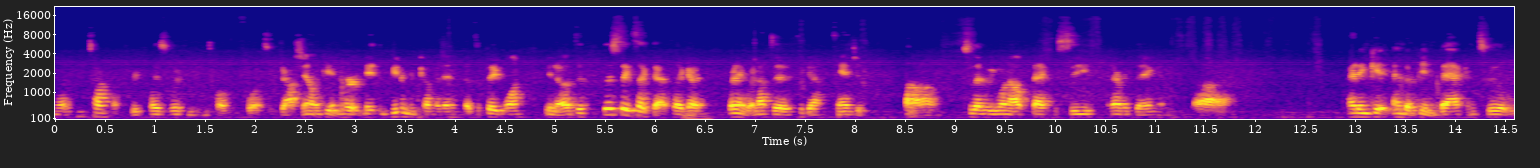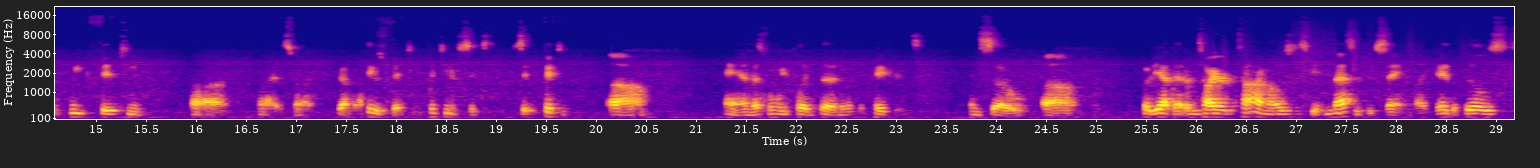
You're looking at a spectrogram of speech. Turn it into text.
I'm like, you talking about three plays away from being 12 and 4. So Josh Allen getting hurt, Nathan Peterman coming in, that's a big one. You know, there's things like that. Like, I, but anyway, not to, tangent. Um, so then we went out back to sea and everything, and uh, I didn't get end up getting back until week 15. Uh, when I, when I got, I think it was 15, 15 or 16, 15. Um, and that's when we played the New England Patriots. And so, um, but yeah, that entire time I was just getting messages saying like, "Hey, the Bills,"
